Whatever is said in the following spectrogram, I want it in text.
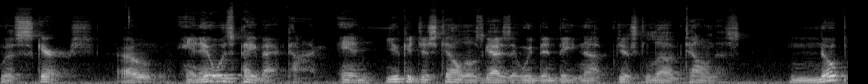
was scarce Oh, and it was payback time. And you could just tell those guys that we've been beating up just love telling us, nope,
